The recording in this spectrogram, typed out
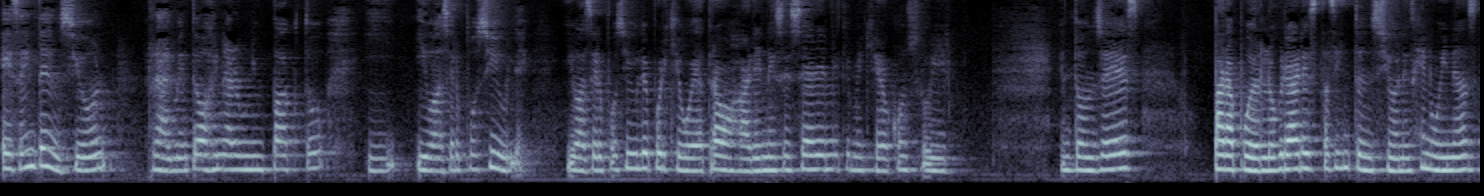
esa intención realmente va a generar un impacto y, y va a ser posible. Y va a ser posible porque voy a trabajar en ese ser en el que me quiero construir. Entonces, para poder lograr estas intenciones genuinas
